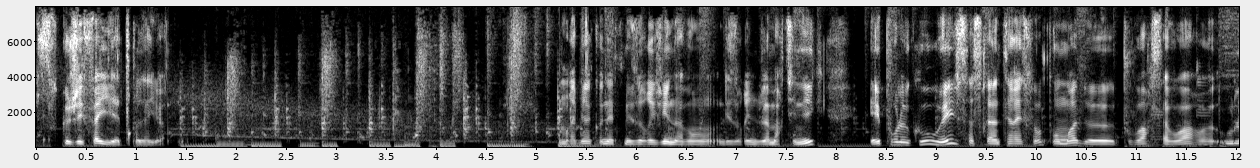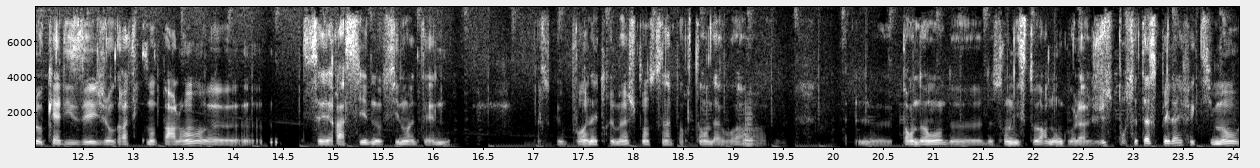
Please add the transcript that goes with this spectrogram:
Ce que j'ai failli être d'ailleurs. J'aimerais bien connaître mes origines avant les origines de la Martinique. Et pour le coup, oui, ça serait intéressant pour moi de pouvoir savoir euh, où localiser géographiquement parlant euh, ses racines aussi lointaines. Parce que pour un être humain, je pense que c'est important d'avoir Mm. Le pendant de, son histoire. Donc voilà, juste pour cet aspect-là, effectivement.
